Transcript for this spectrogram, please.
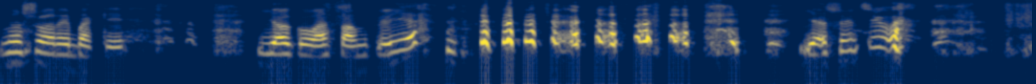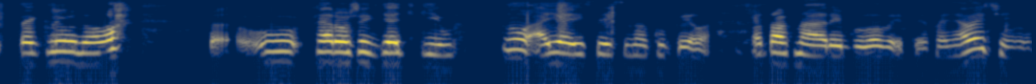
Ну що, рибаки, як у вас там клює? Я шучу. Це клюнуло у хороших дядьків. Ну, а я, звісно, купила. Отак на рибу ловити, поняли чи ні?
